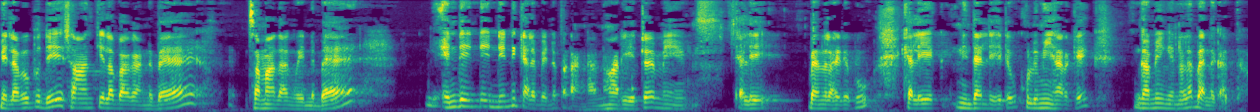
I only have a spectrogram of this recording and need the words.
මේ ලැබපු දේ සාන්තිය ලබා ගන්න බෑ, සමාදාන් වෙන්න බෑ. එන්නේ එන්නේ එන්නේ කලබෙන්න පටන් ගන්නවා. හරියට මේ කැලේ බැඳලා හිටපු කැලේ නිදැල්ලේ හිටපු කුළුමී හරකෙක් ගමෙන් එනලා බැඳගත්තා.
